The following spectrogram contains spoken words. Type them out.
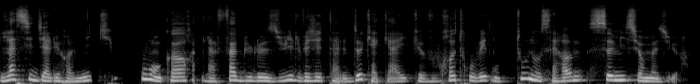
l'acide hyaluronique ou encore la fabuleuse huile végétale de cacaille que vous retrouvez dans tous nos sérums semi sur mesure.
